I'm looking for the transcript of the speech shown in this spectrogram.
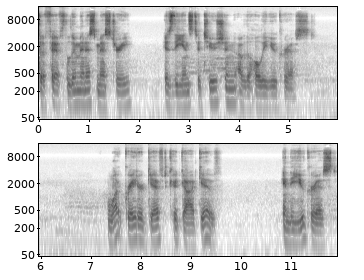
The fifth luminous mystery is the institution of the Holy Eucharist. What greater gift could God give? In the Eucharist,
